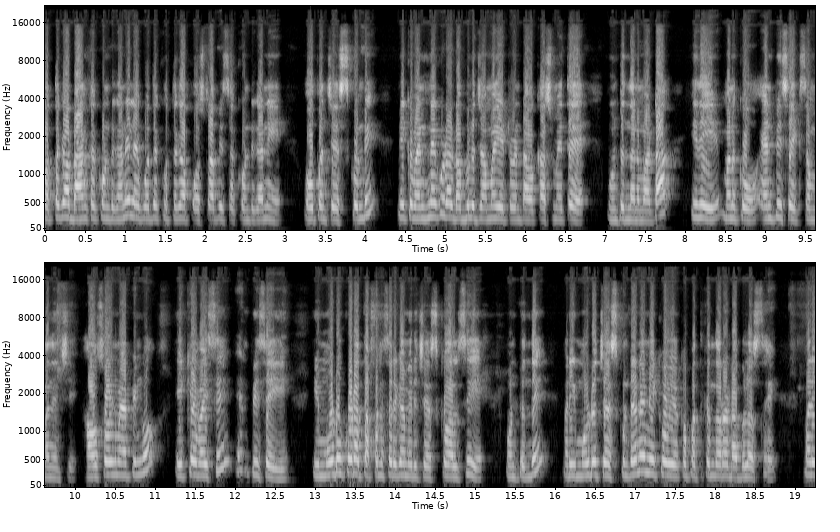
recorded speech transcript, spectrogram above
కొత్తగా బ్యాంక్ అకౌంట్ కానీ లేకపోతే కొత్తగా పోస్ట్ ఆఫీస్ అకౌంట్ కానీ ఓపెన్ చేసుకోండి. మీకు వెంటనే కూడా డబ్బులు జమ అయ్యేటువంటి అవకాశం అయితే ఉంటుందన్నమాట. ఇది మనకు ఎన్పిసిఐకి సంబంధించి. Household mapping eKYC NPCI. ఈ మూడు కూడా తప్పనిసరిగా మీరు చేసుకోవాల్సి ఉంటుంది. మరి ఈ మూడు చేసుకుంటేనే మీకు ఈ యొక్క పథకం ద్వారా డబ్బులు వస్తాయి. మరి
